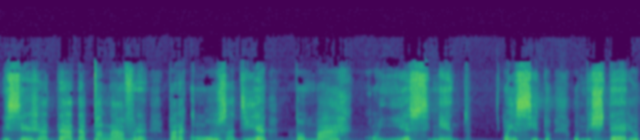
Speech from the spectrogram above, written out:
me seja dada a palavra, para com ousadia tomar conhecimento, conhecido o mistério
